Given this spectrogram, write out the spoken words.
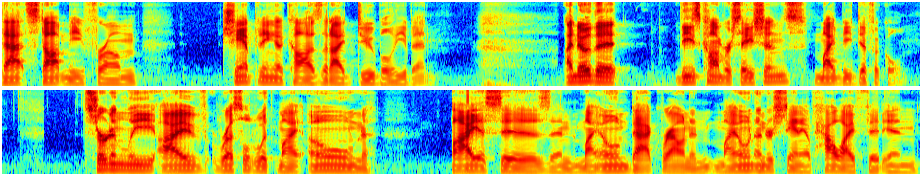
that stop me from championing a cause that I do believe in. I know that these conversations might be difficult. Certainly, I've wrestled with my own biases and my own background and my own understanding of how I fit in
